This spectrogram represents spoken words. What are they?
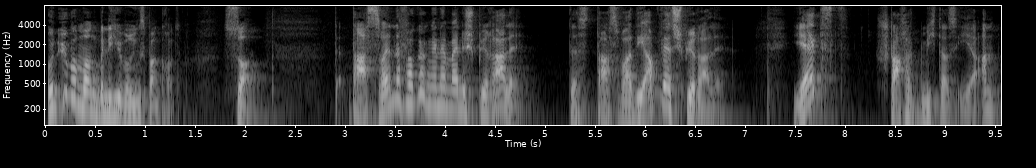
Und übermorgen bin ich übrigens bankrott. So. Das war in der Vergangenheit meine Spirale. Das, das war die Abwärtsspirale. Jetzt stachelt mich das eher an.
